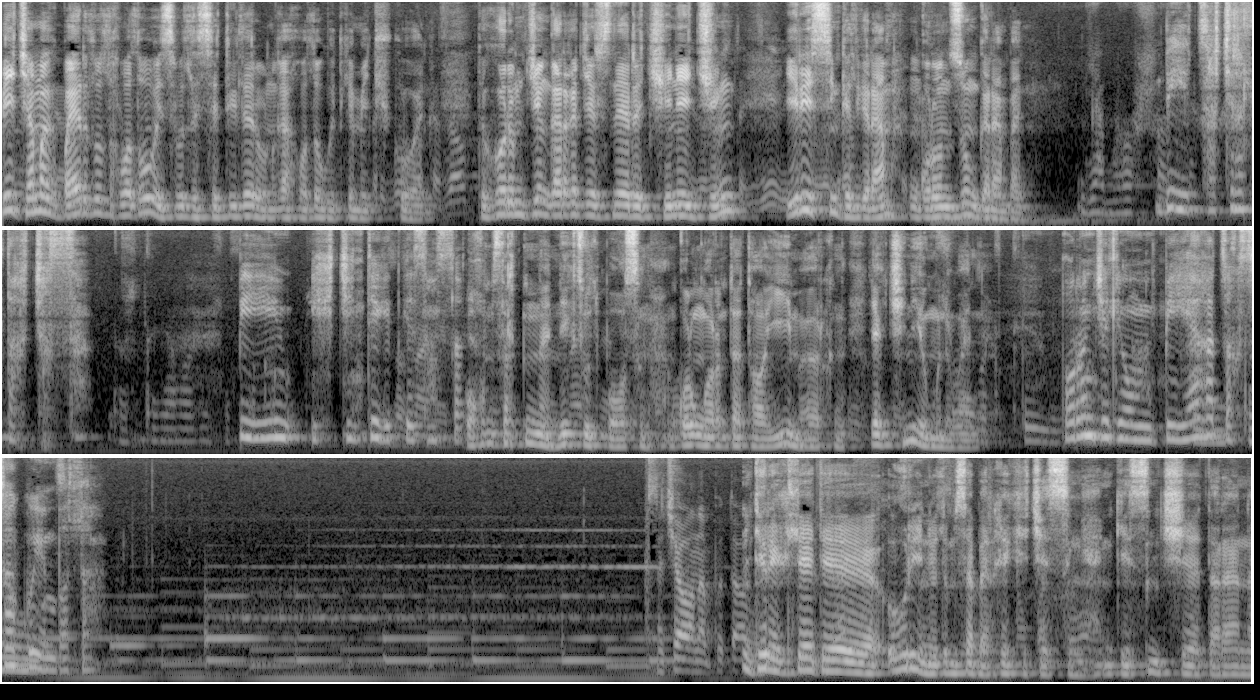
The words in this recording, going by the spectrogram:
Би чамайг баярлуулах болов уу эсвэл сэтгэлээр унгаах болов уу гэдгээ мэдэхгүй байна. Төхөөрөмжийн гаргаж ирснээр чиний жин 99 кг 300 г байна. Би цочролд орчихсон би ийм их жинтэй гэдгээ сонсоод ухамсарт нь нэг зүйл буусан. Гурван оронтой тоо ийм ойрхон яг чиний өмнө байна. 3 жилийн өмнө би яагаад зогсоогүй юм болоо? Тэр эхлээд э, өөрийн нулимсаа барихыг хичээсэн. Гэсэн ч дараа нь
